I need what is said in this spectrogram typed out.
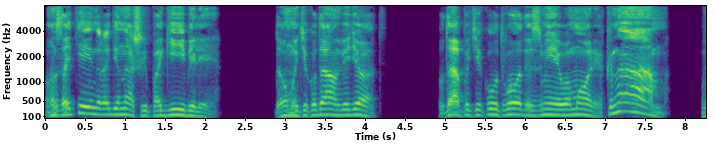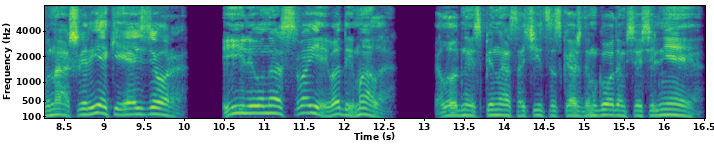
Он затеян ради нашей погибели. Думаете, куда он ведет? Куда потекут воды Змеевого моря? К нам! В наши реки и озера. Или у нас своей воды мало? Холодная спина сочится с каждым годом все сильнее.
